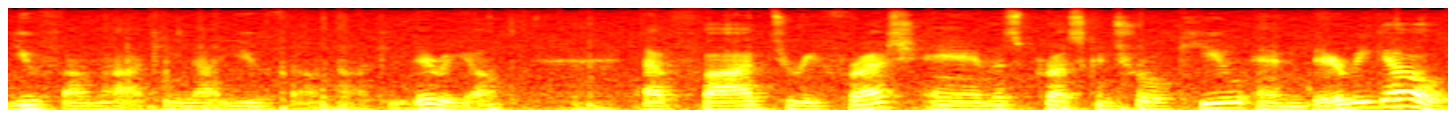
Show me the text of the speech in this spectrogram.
You found the hotkey, not you found the hotkey. There we go. F5 to refresh, and let's press Control Q, and there we go.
